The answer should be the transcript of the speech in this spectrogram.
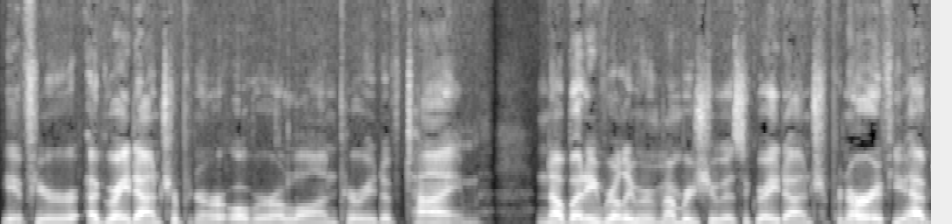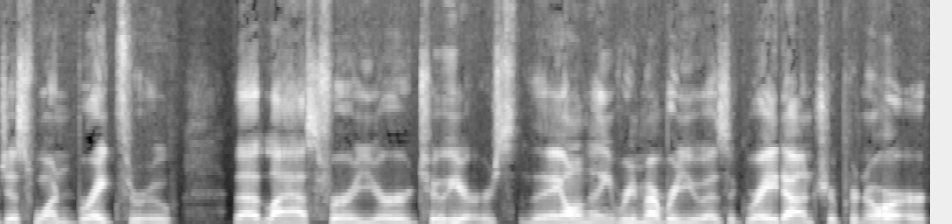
if you're a great entrepreneur over a long period of time. Nobody really remembers you as a great entrepreneur if you have just one breakthrough that lasts for a year or two years. They only remember you as a great entrepreneur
